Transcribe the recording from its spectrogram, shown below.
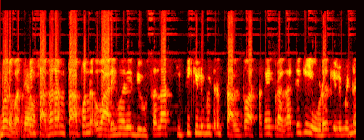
बरोबर. पण साधारणतः आपण वारीमध्ये दिवसाला किती किलोमीटर चालतो असं काही प्रगती की एवढं किलोमीटर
